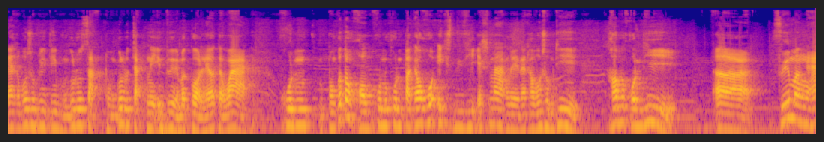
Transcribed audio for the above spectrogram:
นะครับผู้ชมจริงๆผมก็รู้จักผมก็รู้จักในอินเทอร์เน็ตมาก่อนแล้ว แต่ว่าคุณผมก็ต้องขอบคุณคุณปากาโฮ XDTH มากเลยนะครับผู้ชมที่เขาเป็นคนที่เอ่อ ซื้อมังงะ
